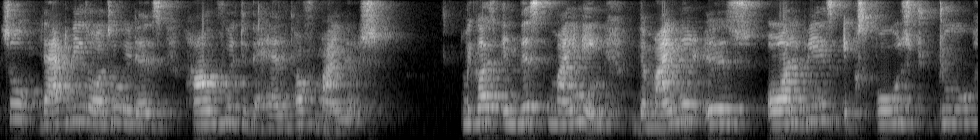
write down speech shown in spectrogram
So that way also it is harmful to the health of miners because in this mining the miner is always exposed to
